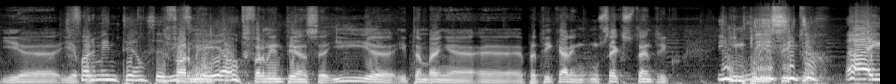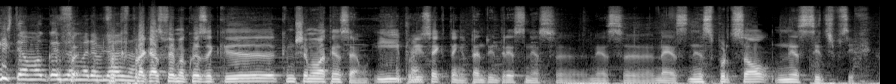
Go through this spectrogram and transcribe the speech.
e, a e de a- forma intensa, de forma, in- de forma intensa e, eh, e também a, a praticarem um sexo tântrico implícito. Ah, isto é uma coisa Foi- maravilhosa. Foi, por acaso foi uma coisa que, que me chamou a atenção e por Ok. isso é que tenho tanto interesse nesse, nesse, nesse, nesse pôr do sol, nesse sítio específico.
